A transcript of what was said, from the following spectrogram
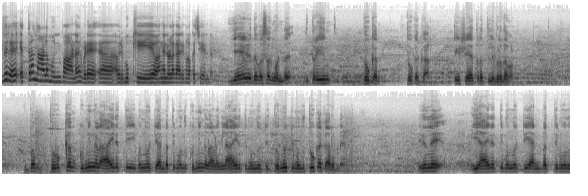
ഇവർ എത്ര നാൾ മുൻപാണ് ഇവിടെ അവർ ബുക്ക് ചെയ്യുകയോ അങ്ങനെയുള്ള കാര്യങ്ങളൊക്കെ ചെയ്യേണ്ടത്? ഏഴ് ദിവസം കൊണ്ട് ഇത്രയും തൂക്കം തൂക്കക്കാർ ഈ ക്ഷേത്രത്തിൽ വ്രതമാണ്. ഇപ്പം തൂക്കം കുഞ്ഞുങ്ങൾ ആയിരത്തി മുന്നൂറ്റി അൻപത്തി മൂന്ന് കുഞ്ഞുങ്ങളാണെങ്കിൽ ആയിരത്തി മുന്നൂറ്റി തൊണ്ണൂറ്റി മൂന്ന് തൂക്കക്കാർ ഇവിടെയുണ്ട്. ഇതിൽ ഈ ആയിരത്തി മുന്നൂറ്റി അൻപത്തി മൂന്ന്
